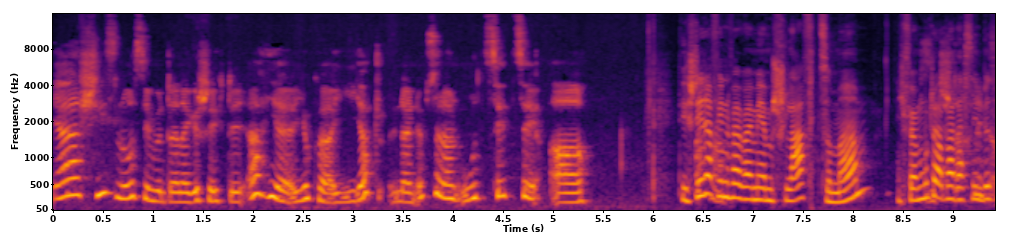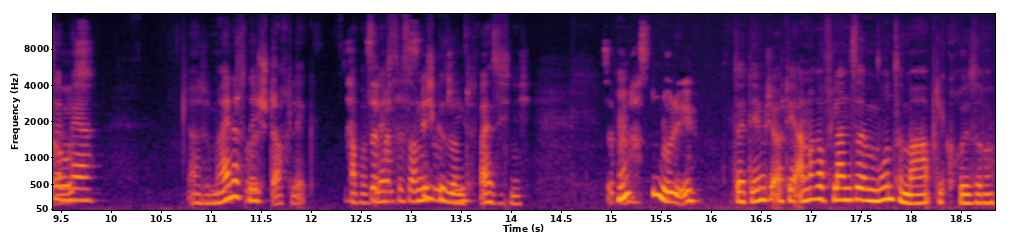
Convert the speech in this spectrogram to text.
Ja, schieß los hier mit deiner Geschichte. Ah, hier, Yucca. J, nein, Y-U-C-C-A. Die steht auf jeden Fall bei mir im Schlafzimmer. Ich vermute aber, dass sie ein bisschen aus. mehr. Also meine ist nicht stachelig. Aber Seit vielleicht ist es auch nicht gesund, die? weiß ich nicht. Seit wann hast du die? Seitdem ich auch die andere Pflanze im Wohnzimmer habe, die größere.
